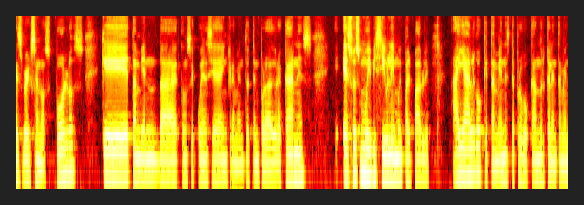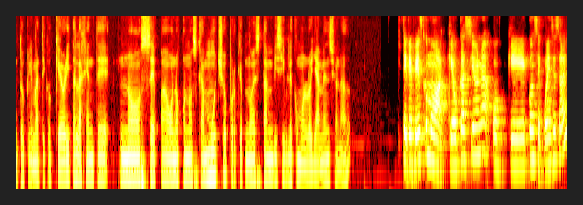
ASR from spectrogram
icebergs en los polos, que también da consecuencia a incremento de temporada de huracanes. Eso es muy visible y muy palpable. ¿Hay algo que también esté provocando el calentamiento climático que ahorita la gente no sepa o no conozca mucho porque no es tan visible como lo ya mencionado? ¿Te refieres como a qué ocasiona o qué consecuencias hay?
